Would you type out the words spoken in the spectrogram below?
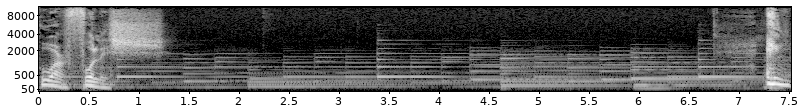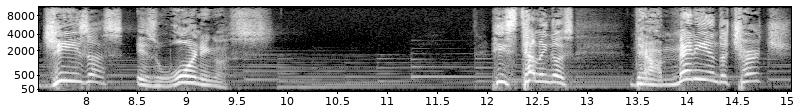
who are foolish. And Jesus is warning us. He's telling us there are many in the church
